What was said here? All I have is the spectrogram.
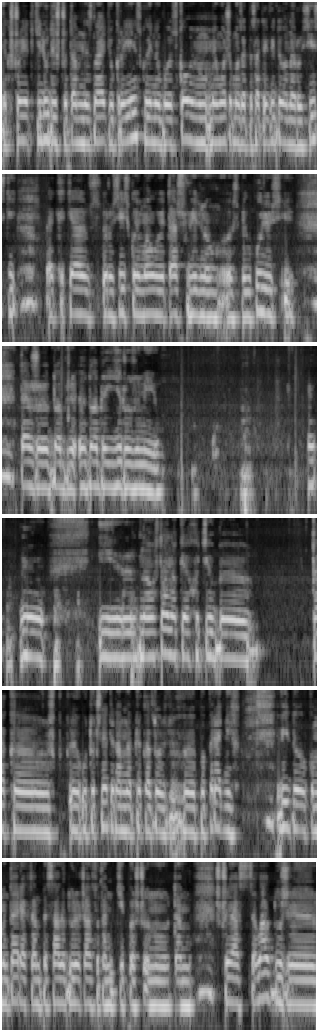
якщо є такі люди, що там не знають української, не обов'язково ми, ми можемо записати відео на російській, так як я з російською мовою теж вільно е, спілкуюсь і теж добре, добре її розумію. Ну і наостанок я хотів би так е, е, уточнити нам, наприклад, в попередніх відео в коментарях там писали дуже часто, там, типу, що ну там що я з села дуже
